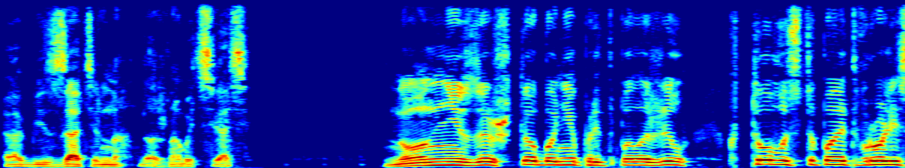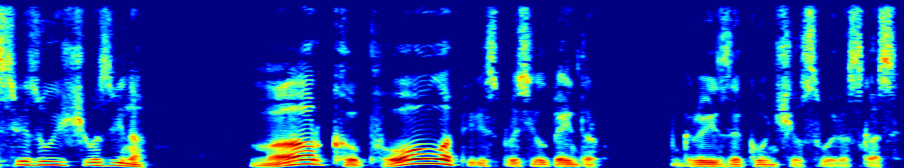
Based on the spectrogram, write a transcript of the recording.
Обязательно должна быть связь. Но он ни за что бы не предположил, кто выступает в роли связующего звена. — Марко Поло? — переспросил Пейнтер. Грей закончил свой рассказ.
